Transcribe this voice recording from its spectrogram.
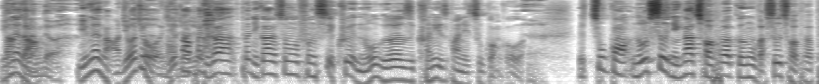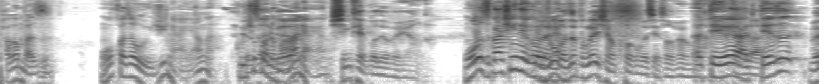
有眼硬，有眼硬胶胶个，就讲拨人家拨人家种粉丝一看，侬搿个是肯定是帮你做广告个，做广侬收人家钞票跟勿收钞票拍个物事，我觉着完全两样个，感觉高头马上两样，心态高头勿一样了。我自家心态高头，侬勿是本来想靠搿么赚钞票嘛？对个，但是没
